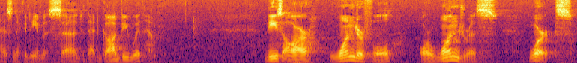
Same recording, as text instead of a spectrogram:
as Nicodemus said, that God be with him. These are wonderful or wondrous works.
